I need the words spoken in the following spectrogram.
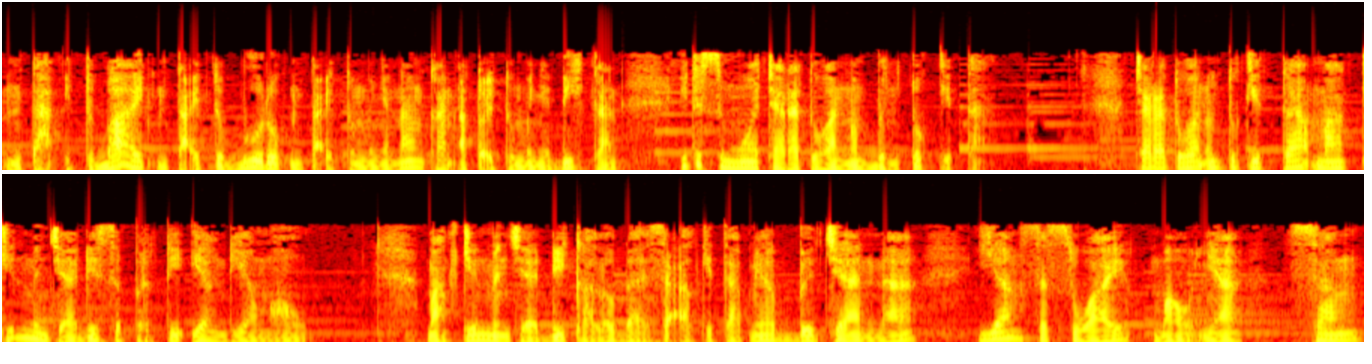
Entah itu baik, entah itu buruk, entah itu menyenangkan atau itu menyedihkan itu semua cara Tuhan membentuk kita. Cara Tuhan untuk kita makin menjadi seperti yang dia mau. Makin menjadi kalau bahasa Alkitabnya bejana yang sesuai maunya sang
